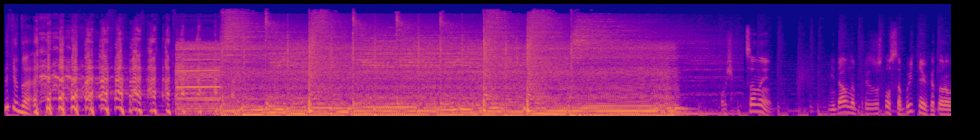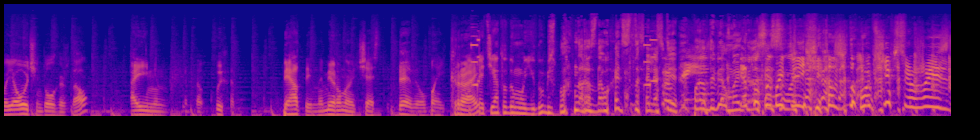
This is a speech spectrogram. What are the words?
Кстати, да. Пацаны, недавно произошло событие, которого я очень долго ждал, а именно это выход пятой номерной части Devil May Cry. Блять, я-то думал, еду бесплатно раздавать стали, а ты продавил мои Это красы событие свои. я жду вообще всю жизнь.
